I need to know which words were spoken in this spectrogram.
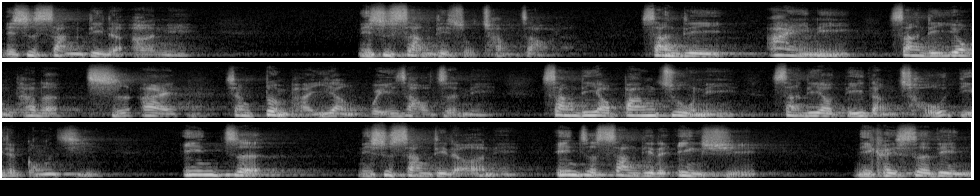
你是上帝的儿女。你是上帝所创造的，上帝爱你，上帝用他的慈爱像盾牌一样围绕着你，上帝要帮助你，上帝要抵挡仇敌的攻击。因着你是上帝的儿女，因着上帝的应许，你可以设定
